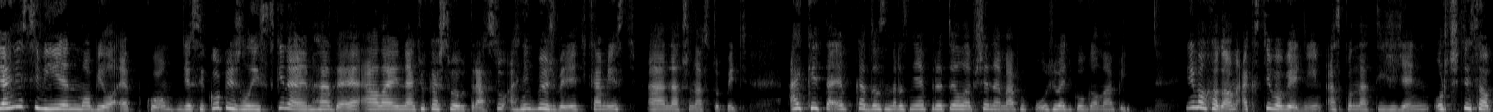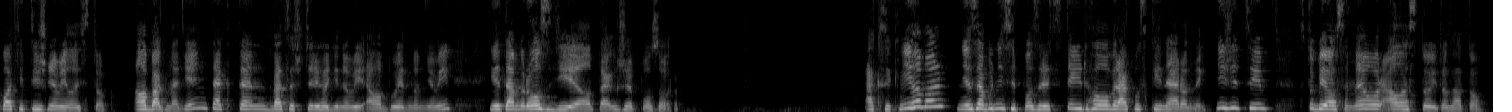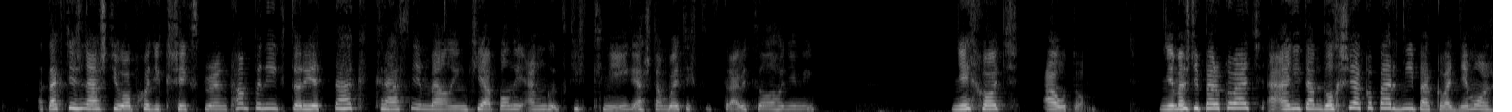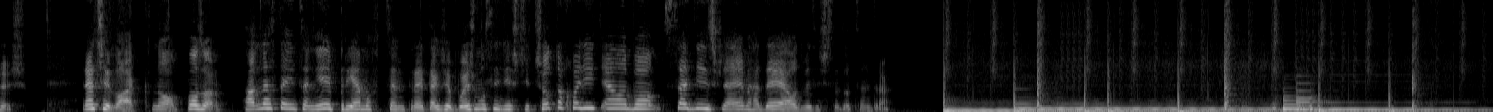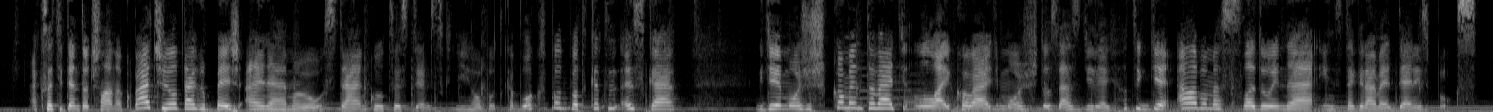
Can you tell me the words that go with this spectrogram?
Stiahni si VN mobil appku, kde si kúpiš lístky na MHD, ale aj naťukáš svoju trasu a hneď budeš vedieť, kam ísť a na čo nastúpiť. Aj keď tá appka dosť mrzne, preto je lepšie na mapu používať Google Mapy. Mimochodom, ak ste vo Viedni, aspoň na týždeň, určite sa oplatí týždňový listok alebo ak na deň, tak ten 24-hodinový alebo jednodňový. Je tam rozdiel, takže pozor. Ak si knihomor, nezabudni si pozrieť State Hall v Rakúskej národnej knižnici. Stobie 8 eur, ale stojí to za to. A taktiež návštívu obchodík Shakespeare and Company, ktorý je tak krásne malinký a plný anglických kníh, až tam budete chcieť stráviť celé hodiny. Nechoď autom. Nemáš kde parkovať a ani tam dlhšie ako pár dní parkovať nemôžeš. Radšej vlak, no pozor, hlavná stanica nie je priamo v centre, takže budeš musieť ešte čo to chodiť, alebo sadneš na MHD a odvezeš sa do centra. Sa ti tento článok páčil, tak bež aj na moju stránku cestujem.blogspot.sk kde môžeš komentovať, lajkovať, môžeš to zazdieľať hoci kde, alebo ma sleduj na Instagrame Dennis Books.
